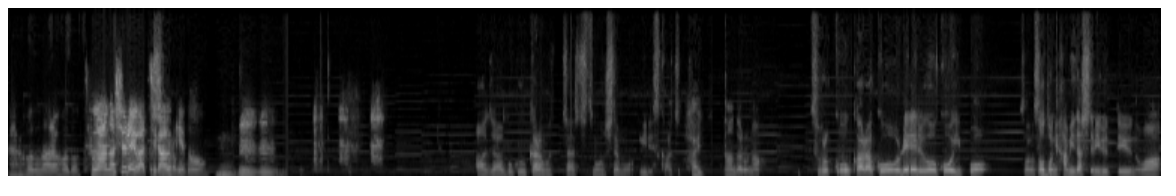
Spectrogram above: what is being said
なるほど、なるほど。不安の種類は違うけど、うんうんうん。あじゃあ僕からもじゃあ質問してもいいですか？ちょっはい、となんだろうなそこからこうレールをこう一歩その外にはみ出してみるっていうのは、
